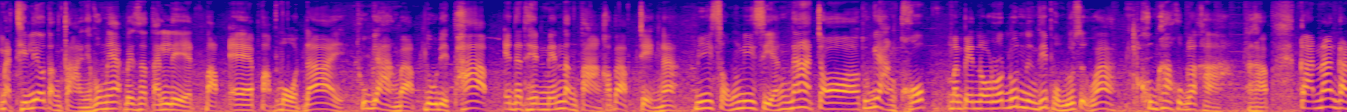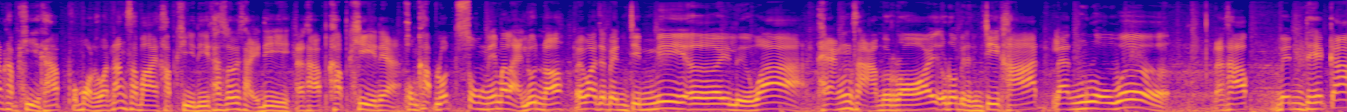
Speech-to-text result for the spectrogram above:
แมทเทียลต่างๆอย่างพวกนี้เป็นสแตนเลสปรับแอร์ปรับโหมดได้ ทุกอย่างแบบดูเด็ดภาพเอนเตอร์เทนเมนต์ต่างๆเขาแบบเจ๋งอะมีสงมีเสียงหน้าจอทุกอย่างครบ มันเป็นรถรุ่นหนึ่งที่ผมรู้สึกว่าคุ้มค่าคุ้มราคานะครับการนั่งการขับขี่ครับผมบอกเลยว่านั่งสบายขับขี่ดีทัศนวิสัยดีนะครับขับขี่เนี่ยผมขับรถทรงนี้มาหลายรุ่นเนาะไม่ว่าจะเป็นจิมมี่เอยหรือว่าแทง300 รวมไปถึง G Card Land Rover นะครับเบนเทกา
